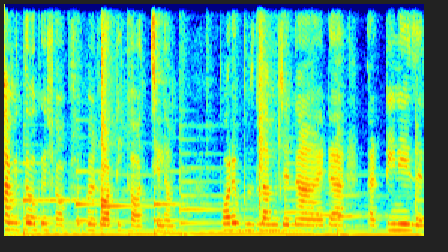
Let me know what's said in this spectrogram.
আমি তো ওকে সবসময় রটি খাওয়াচ্ছিলাম। পরে বুঝলাম যে না, এটা তার টিনেজের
